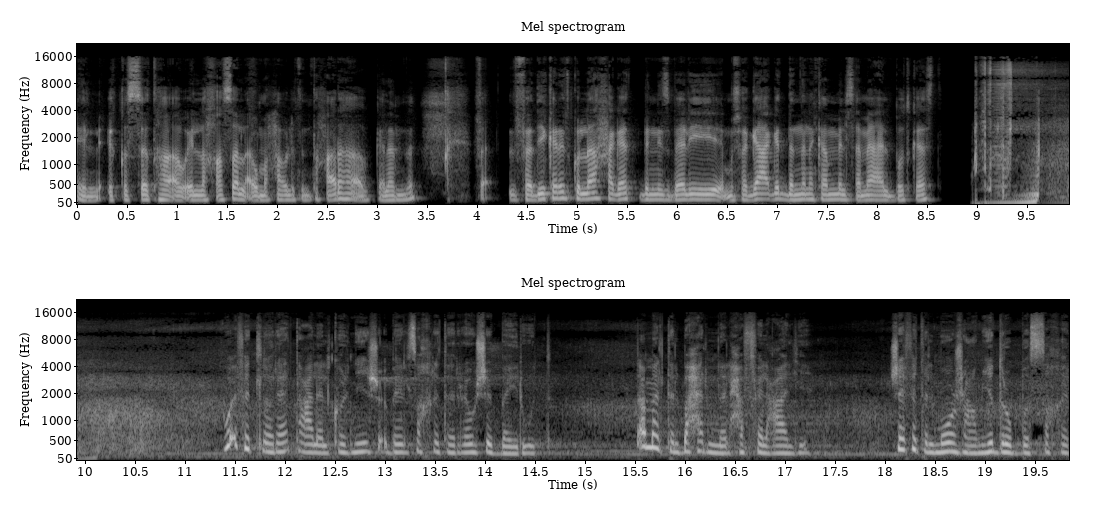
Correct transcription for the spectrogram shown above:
ال إيه قصتها؟ أو إيه اللي حصل؟ أو محاولة انتحارها؟ أو الكلام ده. فدي كانت كلها حاجات بالنسبة لي مشجعة جدا إن أنا أكمل سماع البودكاست. وقفت لوريت على الكورنيش قبال صخرة الروش ببيروت. تأملت البحر من الحفة العالية. شافت الموج عم يضرب بالصخر.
